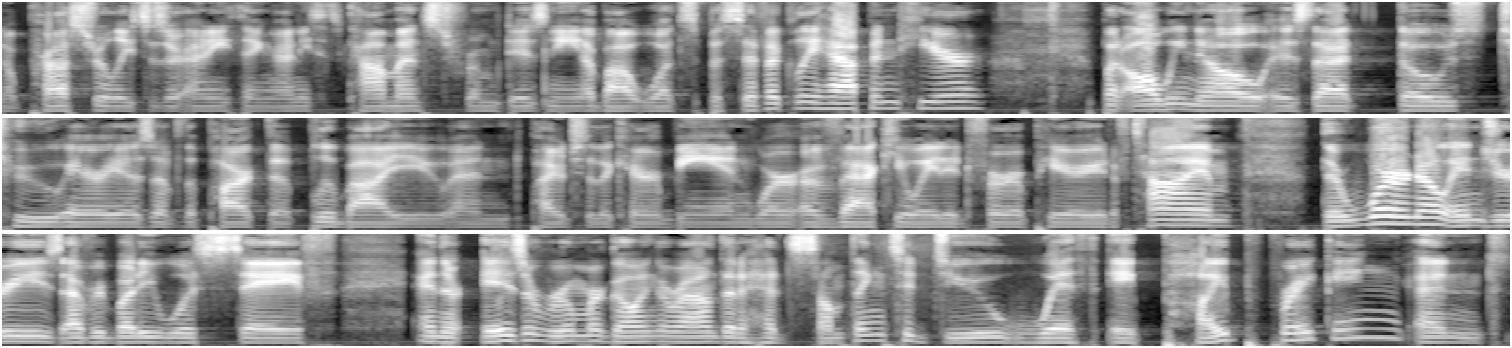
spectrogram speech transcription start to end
know press releases or anything, any comments from Disney about what specifically happened here. But all we know is that those two areas of the park, the Blue Bayou and Pirates of the Caribbean, were evacuated for a period of time. There were no injuries. Everybody was safe. And there is a rumor going around that it had something to do with a pipe breaking and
